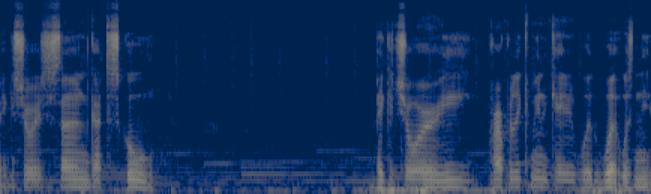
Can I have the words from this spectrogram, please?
Making sure his son got to school. Making sure he properly communicated with what was need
